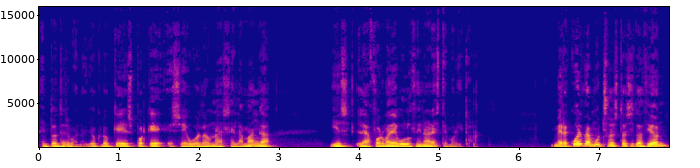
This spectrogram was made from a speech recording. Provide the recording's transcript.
Entonces, bueno, yo creo que es porque se guardan unas en la manga y es la forma de evolucionar este monitor. Me recuerda mucho esta situación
